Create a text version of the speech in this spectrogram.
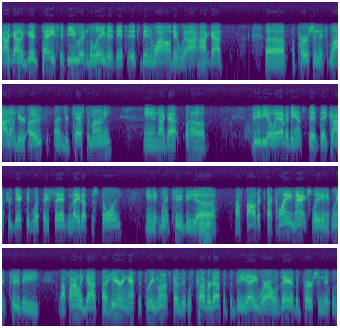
I got a good case. If you wouldn't believe it, it's it's been wild. It I, I got uh, a person that lied under oath, under testimony, and I got uh, video evidence that they contradicted what they said and made up the story. And it went to the. Uh, Mhm. I filed a, a claim actually, and it went to the. I finally got a hearing after three months because it was covered up at the VA where I was there. The person that was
